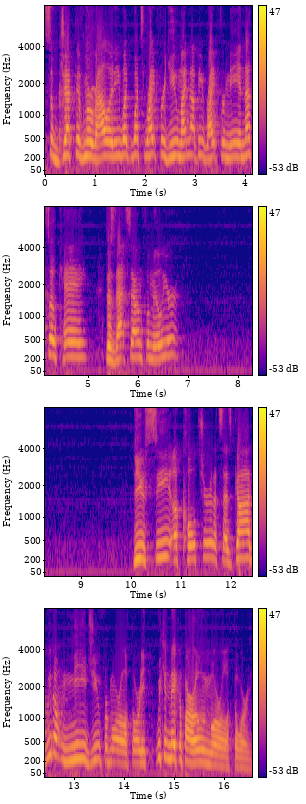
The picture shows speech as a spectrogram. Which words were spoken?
subjective morality. What, what's right for you might not be right for me, and that's okay. Does that sound familiar? Do you see a culture that says, God, we don't need you for moral authority. We can make up our own moral authority?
